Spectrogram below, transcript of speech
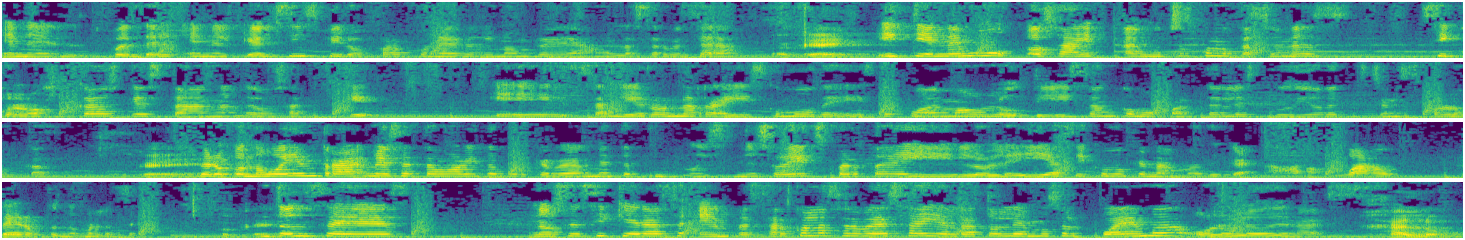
en, el, pues del- en el que él se inspiró para poner el nombre a la cervecera. Ok. Y tiene, mu- o sea, hay, hay muchas connotaciones psicológicas que están, o sea, que, que salieron a raíz como de este poema o lo utilizan como parte del estudio de cuestiones psicológicas. Ok. Pero pues no voy a entrar en ese tema ahorita porque realmente pues, no, soy experta y lo leí así como que nada más dije, ah, wow, pero pues no me lo sé. Ok. Entonces, no sé si quieras empezar con la cerveza y al rato leemos el poema o lo leo de una vez. Jalo.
